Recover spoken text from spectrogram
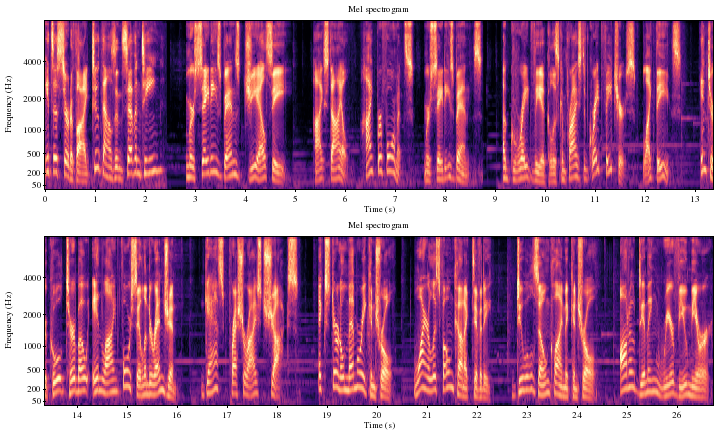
It's a certified 2017 Mercedes-Benz GLC. High style, high performance, Mercedes-Benz. A great vehicle is comprised of great features like these. Intercooled turbo inline four-cylinder engine, gas pressurized shocks, external memory control, wireless phone connectivity, dual zone climate control, auto dimming rear view mirror,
